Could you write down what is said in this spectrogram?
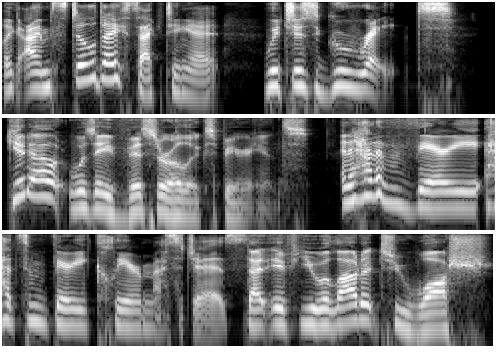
Like I'm still dissecting it, which is great. Get Out was a visceral experience. And it had a very had some very clear messages. That if you allowed it to wash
